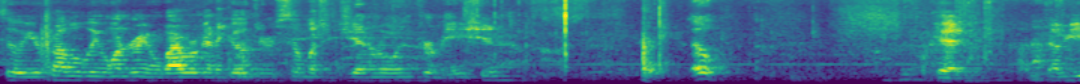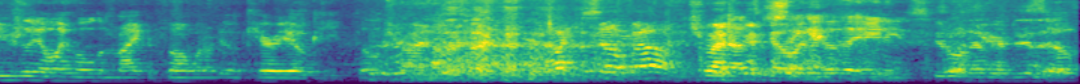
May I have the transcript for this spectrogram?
So you're probably wondering why we're going to go through so much general information. Oh, okay. I'm usually only holding a microphone when I'm doing karaoke. So I'll try not to, try not to go into the 80s. You don't ever do that So-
